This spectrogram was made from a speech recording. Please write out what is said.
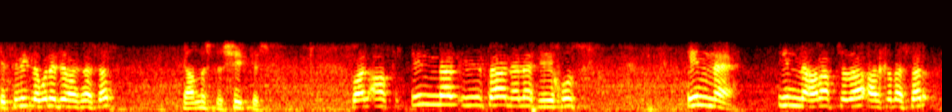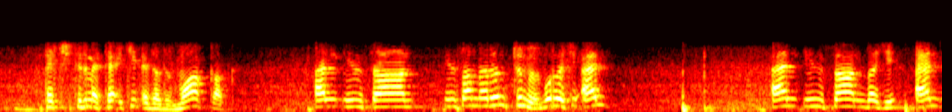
Kesinlikle bu nedir arkadaşlar? Yanlıştır, şirktir. Vel asr innel insane lefî husr. İnne. İnne Arapçada arkadaşlar pekiştirme, tekit ededir. Muhakkak. El insan. insanların tümü. Buradaki el el insandaki el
